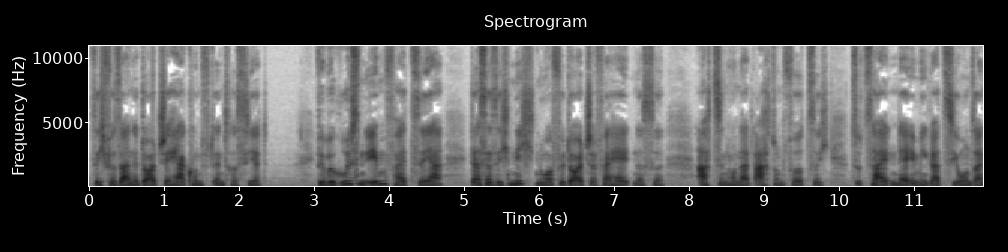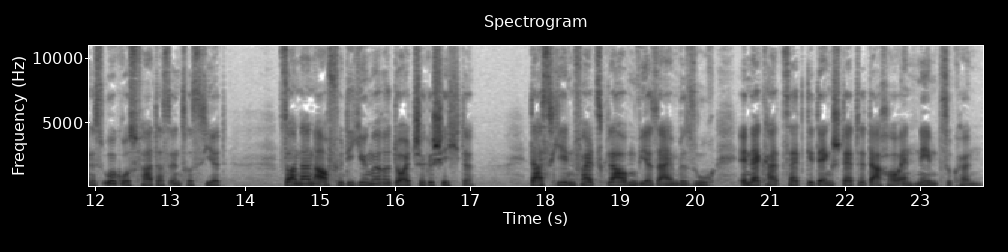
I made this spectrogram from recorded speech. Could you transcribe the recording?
sich für seine deutsche Herkunft interessiert. Wir begrüßen ebenfalls sehr, dass er sich nicht nur für deutsche Verhältnisse 1848 zu Zeiten der Emigration seines Urgroßvaters interessiert, sondern auch für die jüngere deutsche Geschichte. Das jedenfalls glauben wir seinem Besuch in der KZ-Gedenkstätte Dachau entnehmen zu können.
